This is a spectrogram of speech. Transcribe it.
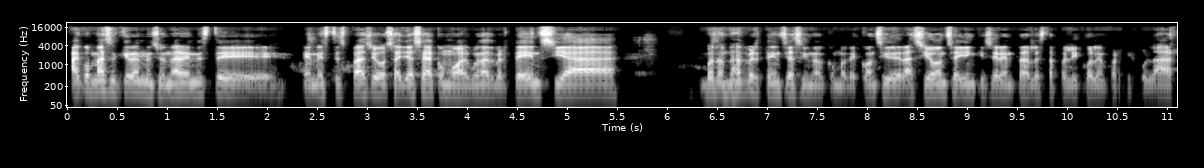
¿Algo más que quieran mencionar en este, en este espacio? O sea, ya sea como alguna advertencia, bueno, no advertencia, sino como de consideración, si alguien quisiera entrarle a esta película en particular,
